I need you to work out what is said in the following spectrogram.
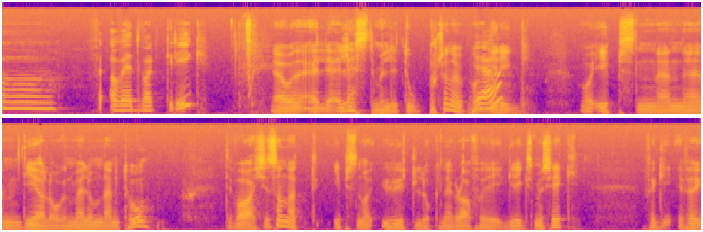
og, av Edvard Grieg. Ja, jeg, leste meg litt opp skjønner du, på Ja. Grieg og Ibsen, den dialogen mellom dem to. Det var ikke sånn at Ibsen var utelukkende glad for Griegs musikk. For, for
